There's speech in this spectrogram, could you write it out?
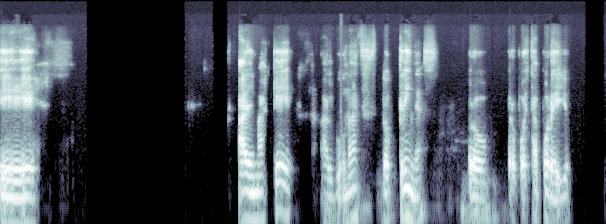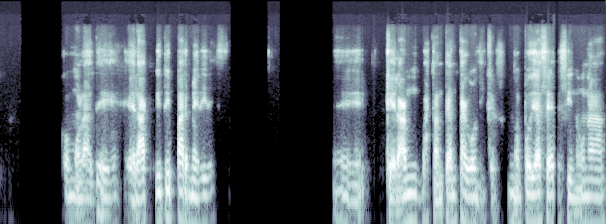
Eh, además que algunas doctrinas propuestas por ellos como las de Heráclito y Parménides, eh, que eran bastante antagónicas. No podía ser sino una,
